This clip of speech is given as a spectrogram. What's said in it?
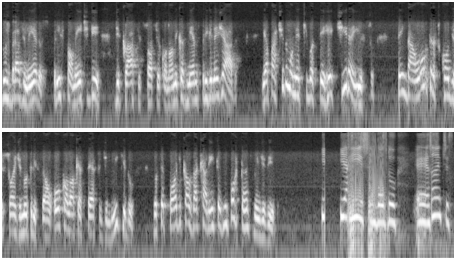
dos brasileiros, principalmente de, de classes socioeconômicas menos privilegiadas. E a partir do momento que você retira isso sem dar outras condições de nutrição ou coloca excesso de líquido, você pode causar carências importantes no indivíduo. E, e aí, envolvendo é, antes,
